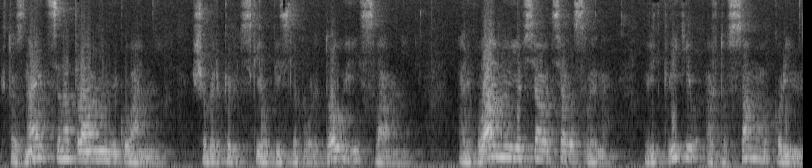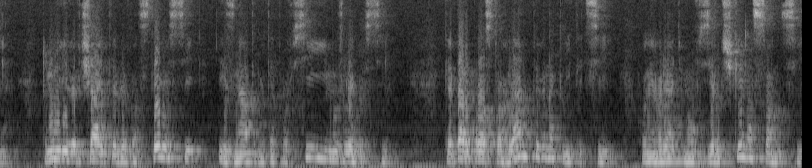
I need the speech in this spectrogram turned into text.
хто знається на травнім лікуванні, щоб роки людські опісля були довгі й славні. А лікувальною є вся оця рослина, від квітів аж до самого коріння. Тому вивчайте ви властивості і знатимете про всі її можливості. Тепер просто гляньте ви на квіти ці, вони горять, мов зірочки на сонці,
